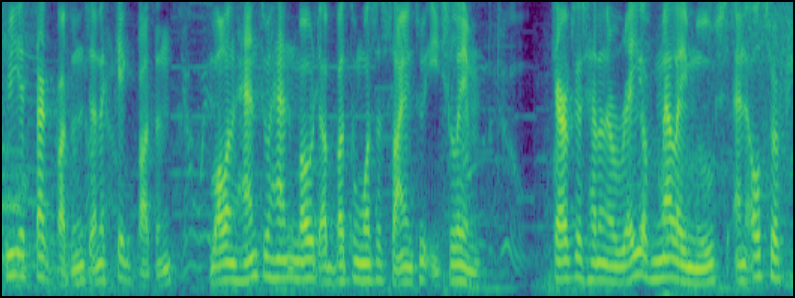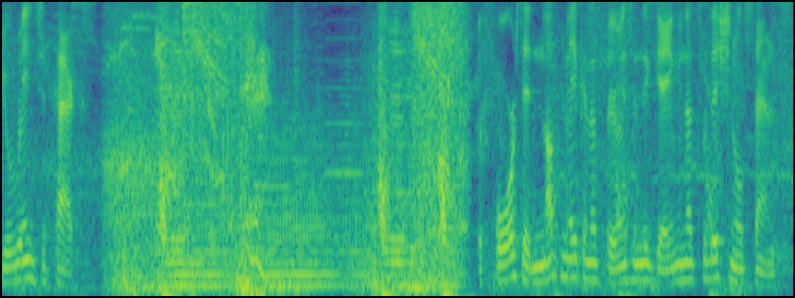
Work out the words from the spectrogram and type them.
3 attack buttons and a kick button, while in hand to hand mode a button was assigned to each limb characters had an array of melee moves and also a few ranged attacks. The Force did not make an appearance in the game in a traditional sense.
